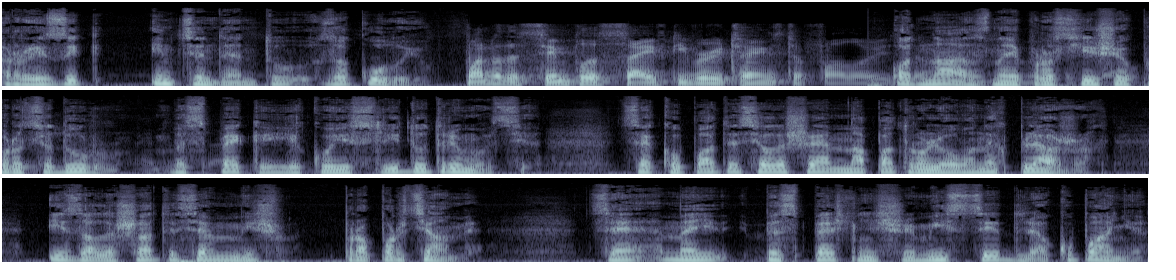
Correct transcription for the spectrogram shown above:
ризик інциденту з акулою. Одна з найпростіших процедур безпеки, якої слід дотримуватися, це копатися лише на патрульованих пляжах і залишатися між прапорцями. Це найбезпечніше місце для купання,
